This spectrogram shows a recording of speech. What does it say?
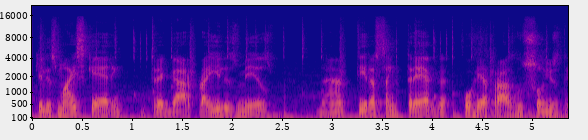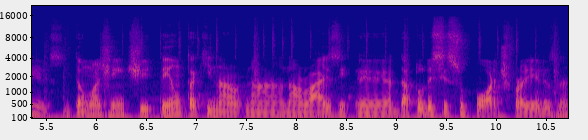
que eles mais querem, entregar para eles mesmos, né, ter essa entrega, correr atrás dos sonhos deles. Então a gente tenta aqui na, na, na Rise é, dar todo esse suporte para eles, né,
